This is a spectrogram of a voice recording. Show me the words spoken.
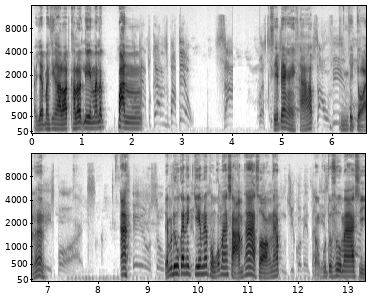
เอายัดมันที่คาร์ลอสคาร์ลอสเลนมาแล้วปั่นเซฟได้ไงครับยิงจะจ่อนั่นอะเดี๋ยวมาดูกันในเกมนะผมก็มาสามห้าสองนะครับสองคู่ตูสู้มาสี่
